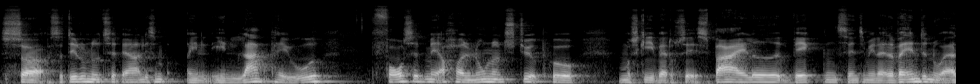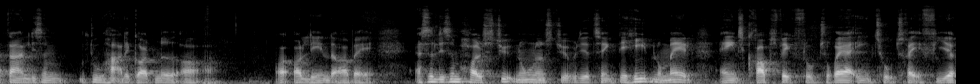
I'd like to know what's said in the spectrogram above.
Så, så det du er nødt til, det er ligesom i en, i en lang periode, fortsætte med at holde nogenlunde styr på, måske hvad du ser i spejlet, vægten, centimeter, eller hvad end det nu er, der ligesom, du har det godt med at, at, at læne dig op af. Altså ligesom holde styr, nogenlunde styr på de her ting. Det er helt normalt, at ens kropsvægt fluktuerer 1, 2, 3, 4,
